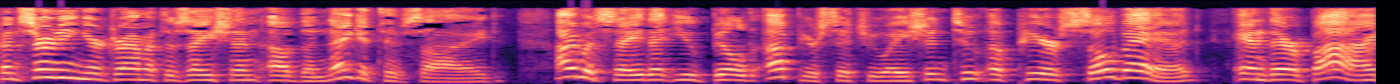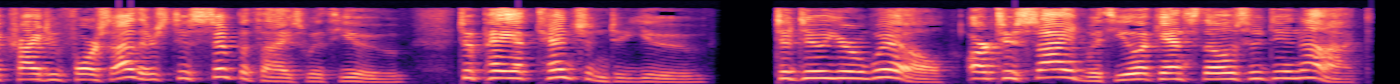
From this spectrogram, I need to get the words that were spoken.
Concerning your dramatization of the negative side, I would say that you build up your situation to appear so bad and thereby try to force others to sympathize with you, to pay attention to you, to do your will, or to side with you against those who do not.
